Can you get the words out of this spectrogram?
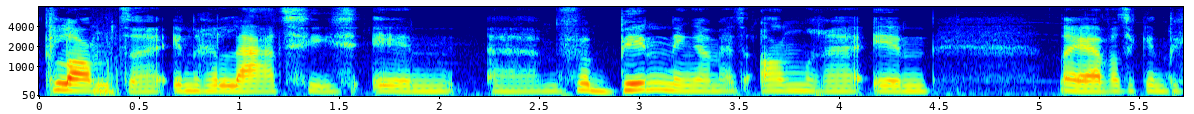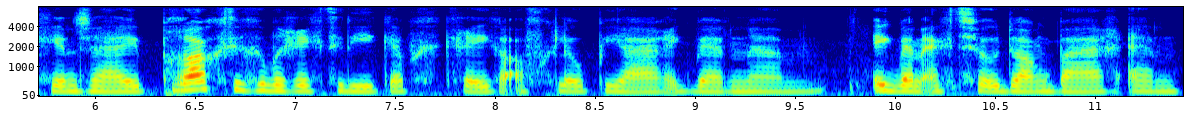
klanten, in relaties, in um, verbindingen met anderen, in nou ja, wat ik in het begin zei, prachtige berichten die ik heb gekregen afgelopen jaar. Ik ben, um, ik ben echt zo dankbaar en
